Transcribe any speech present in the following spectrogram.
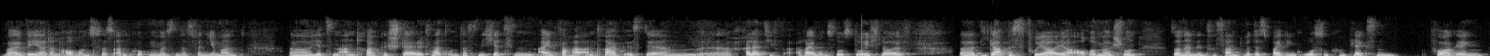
weil wir ja dann auch uns das angucken müssen, dass wenn jemand äh, jetzt einen Antrag gestellt hat und das nicht jetzt ein einfacher Antrag ist, der ähm, äh, relativ reibungslos durchläuft, äh, die gab es früher ja auch immer schon, sondern interessant wird es bei den großen, komplexen Vorgängen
